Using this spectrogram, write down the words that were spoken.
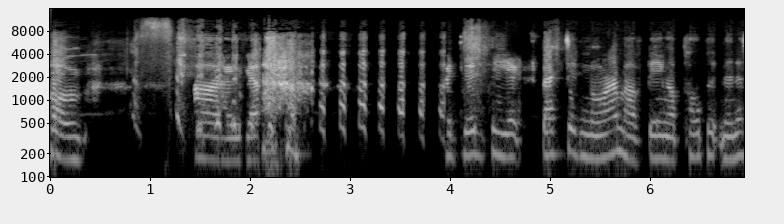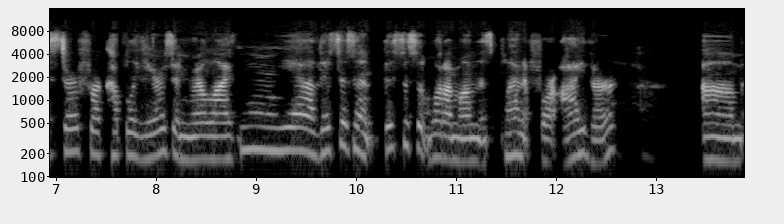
Um, I, I did the expected norm of being a pulpit minister for a couple of years and realized, mm, yeah, this isn't this isn't what I'm on this planet for either. Um,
